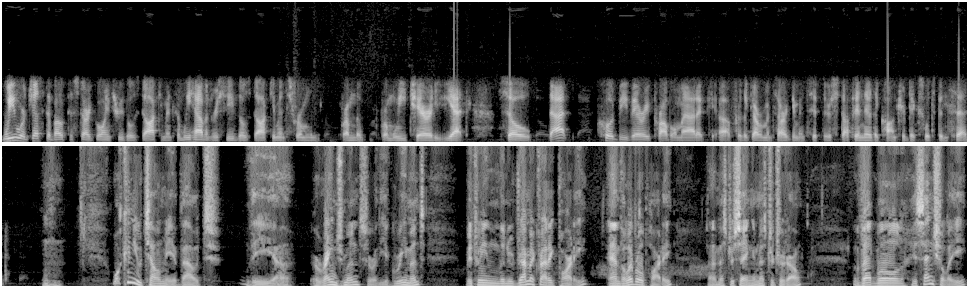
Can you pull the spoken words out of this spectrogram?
we were just about to start going through those documents, and we haven't received those documents from from the from We Charity yet. So that could be very problematic uh, for the government's arguments if there's stuff in there that contradicts what's been said. Mm-hmm. What can you tell me about the uh, arrangement or the agreement between the New Democratic Party and the Liberal Party, uh, Mr. Singh and Mr. Trudeau, that will essentially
